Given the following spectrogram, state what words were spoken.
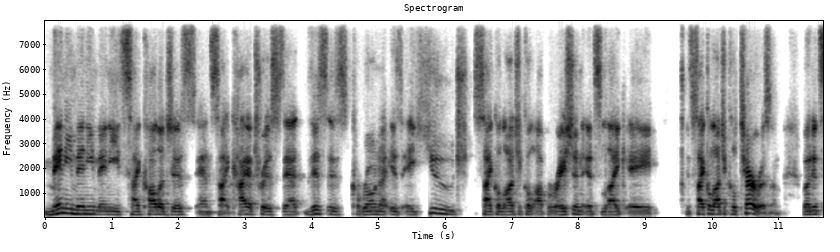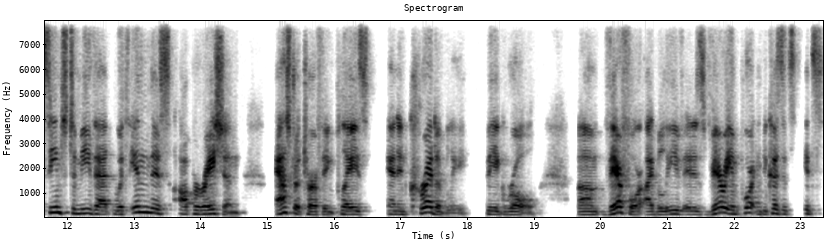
many, many, many psychologists and psychiatrists that this is, Corona is a huge psychological operation. It's like a, it's psychological terrorism. But it seems to me that within this operation, astroturfing plays an incredibly big role. Um, therefore, I believe it is very important because it's it's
